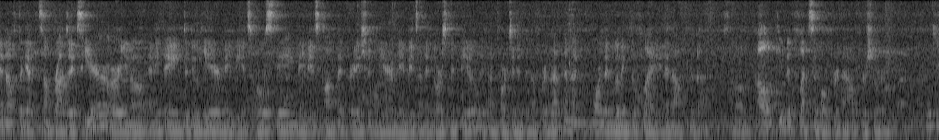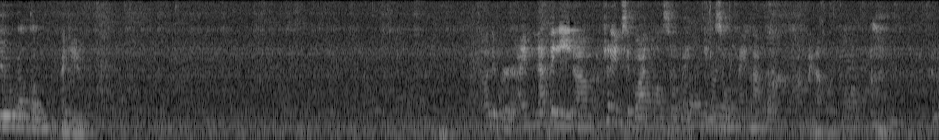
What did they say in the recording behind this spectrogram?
enough to get some projects here, or you know anything to do here, maybe it's hosting, maybe it's content creation here, maybe it's an endorsement deal. If I'm fortunate enough for that, then I'm more than willing to fly in and out for that. So I'll keep it flexible for now, for sure. Thank you, welcome. Thank you. Oliver. I'm Natalie. Um, actually, I'm Cebuano also by you, so may hapon. May. Oo. Ano,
